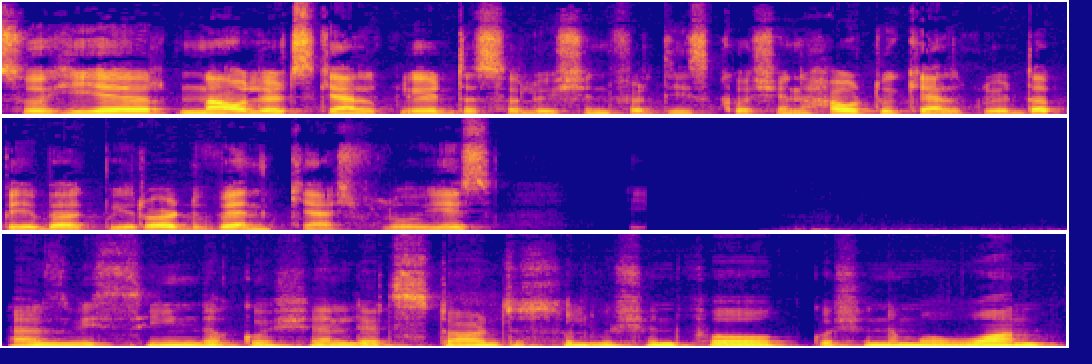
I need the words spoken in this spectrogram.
so here now let's calculate the solution for this question. How to calculate the payback period when cash flow is as we seen the question let's start the solution for question number one.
